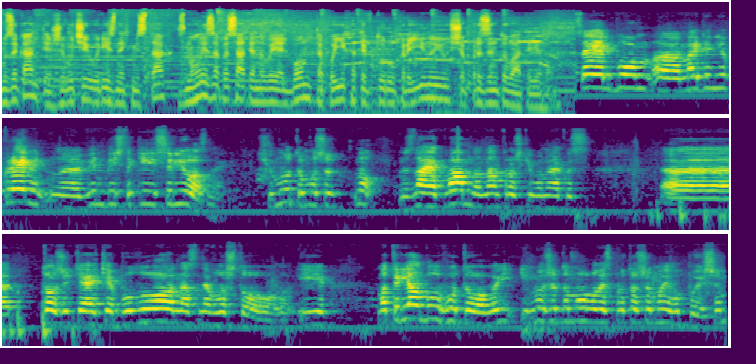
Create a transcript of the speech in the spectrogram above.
музиканти, живучи у різних містах, змогли записати новий альбом та поїхати в тур Україною, щоб презентувати його. Цей альбом е, Made in Ukraine, е, він більш такий серйозний. Чому? Тому що, ну, не знаю, як вам, але нам трошки воно якось е, то життя, яке було, нас не влаштовувало. І матеріал був готовий, і ми вже домовились про те, що ми його пишемо.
